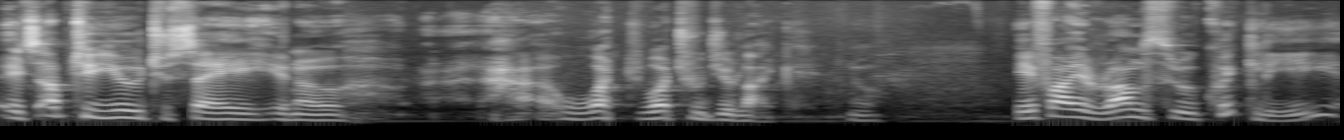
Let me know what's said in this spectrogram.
it's up to you to say, you know, what what would you like? If I run through quickly,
